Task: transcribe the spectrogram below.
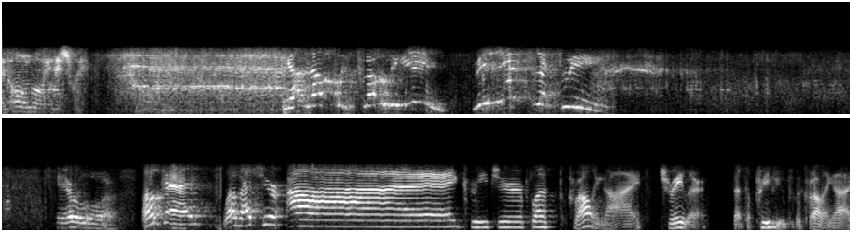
and all moving this way. The unknown is closing in relentlessly. Terror. Okay. Well, that's your eye creature plus the crawling eye trailer. That's a preview for the crawling eye.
